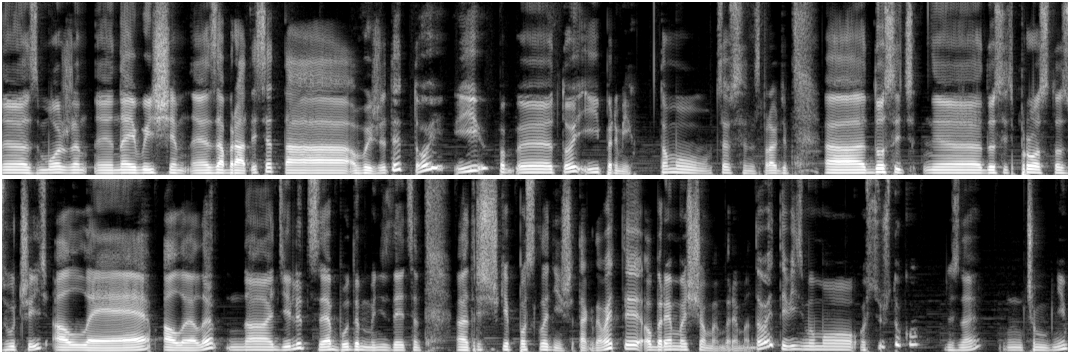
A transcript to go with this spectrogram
е, зможе е, найвище е, забратися та вижити, той і, е, той і переміг. Тому це все насправді е, досить, е, досить просто звучить, але, але, але на ділі це буде, мені здається, е, трішечки поскладніше. Так, давайте оберемо, що ми беремо. Давайте візьмемо ось цю штуку. Не знаю, чому б ні.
